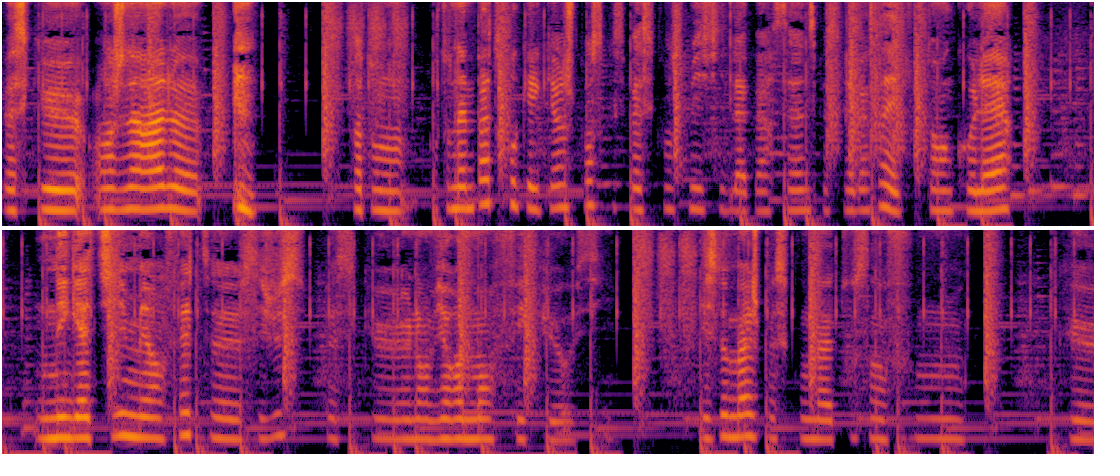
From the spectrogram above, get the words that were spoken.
Parce que en général, quand on quand on n'aime pas trop quelqu'un, je pense que c'est parce qu'on se méfie de la personne, c'est parce que la personne est tout le temps en colère ou négative, mais en fait, euh, c'est juste parce que l'environnement fait que aussi. C'est dommage parce qu'on a tous un fond que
